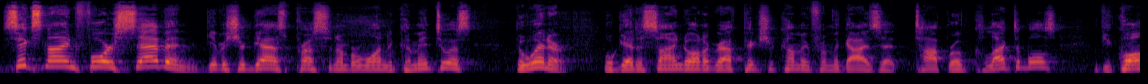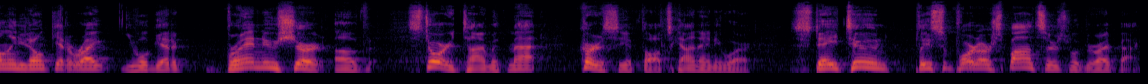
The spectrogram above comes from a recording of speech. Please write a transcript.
6947. Give us your guess. Press the number one to come into us. The winner will get a signed autograph picture coming from the guys at Top Rope Collectibles. If you call in and you don't get it right, you will get a brand new shirt of Story Time with Matt, courtesy of Thoughts Count Anywhere. Stay tuned. Please support our sponsors. We'll be right back.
